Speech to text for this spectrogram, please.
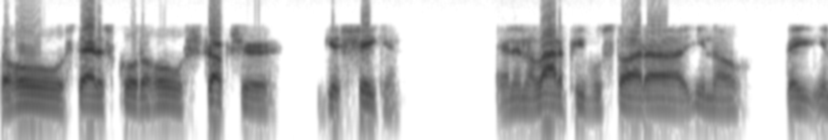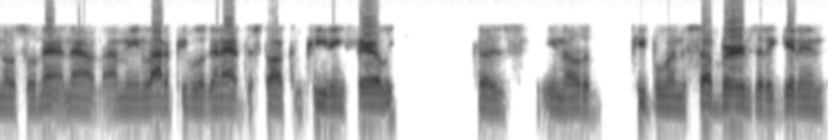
the whole status quo, the whole structure gets shaken, and then a lot of people start, uh, you know, they, you know, so now, now, I mean, a lot of people are going to have to start competing fairly, because you know the people in the suburbs that are getting,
